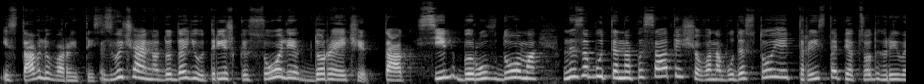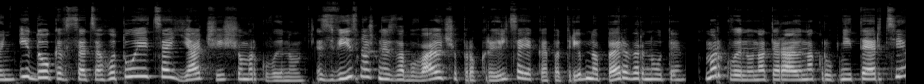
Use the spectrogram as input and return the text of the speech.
і ставлю варитись. Звичайно, додаю трішки солі. До речі, так, сіль беру вдома. Не забудьте написати, що вона буде стоїть 300-500 гривень. І доки все це готується, я чищу морквину. Звісно ж, не забуваючи про крильце, яке потрібно перевернути. Морквину натираю на крупній терці,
